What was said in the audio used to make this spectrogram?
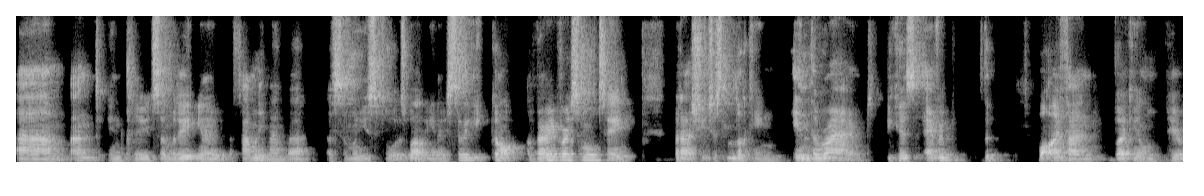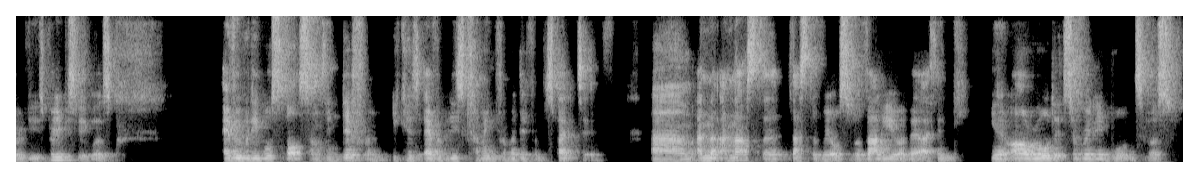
um, and include somebody, you know, a family member of someone you support as well, you know, so that you've got a very, very small team, but actually just looking in the round because every, the, what I found working on peer reviews previously was everybody will spot something different because everybody's coming from a different perspective. Um, and, and that's the, that's the real sort of value of it. I think, you know, our audits are really important to us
